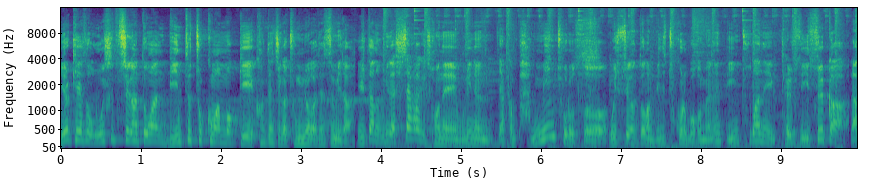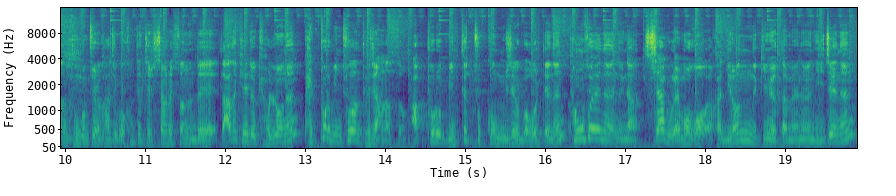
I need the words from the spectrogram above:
이렇게 해서 50시간 동안 민트 초코만 먹기 컨텐츠가 종료가 됐습니다. 일단 우리가 시작하기 전에 우리는 약간 반민초로서 50시간 동안 민트 초코를 먹으면 민초단이 될 수 있을까라는 궁금증을 가지고 컨텐츠를 시작을 했었는데 나는 개인적으로 결론은 100% 민초단 되지 않았어. 앞으로 민트 초코 음식을 먹을 때는 평소에는 그냥 치약을 왜 먹어? 약간 이런 느낌이었다면은 이제는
